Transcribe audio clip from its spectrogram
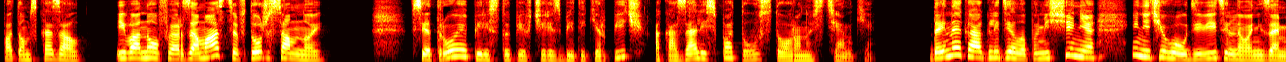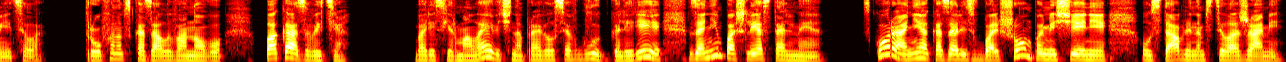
Потом сказал, «Иванов и Арзамасцев тоже со мной». Все трое, переступив через битый кирпич, оказались по ту сторону стенки. Дайнека оглядела помещение и ничего удивительного не заметила. Труфанов сказал Иванову, «Показывайте». Борис Ермолаевич направился вглубь галереи, за ним пошли остальные. Скоро они оказались в большом помещении, уставленном стеллажами.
